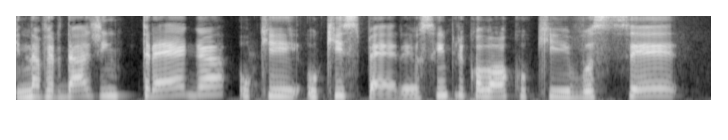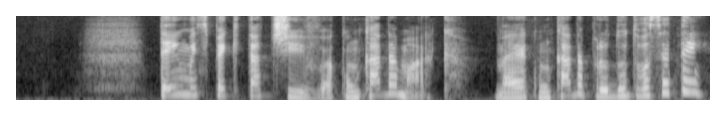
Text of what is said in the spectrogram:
que na verdade entrega o que, o que espera. Eu sempre coloco que você tem uma expectativa com cada marca, né? Com cada produto você tem.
